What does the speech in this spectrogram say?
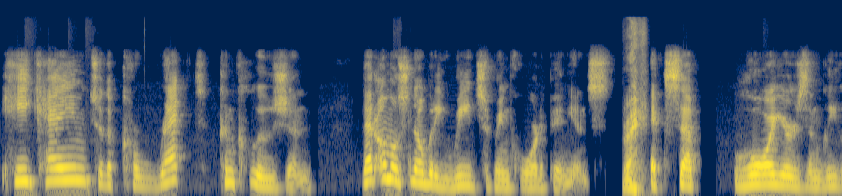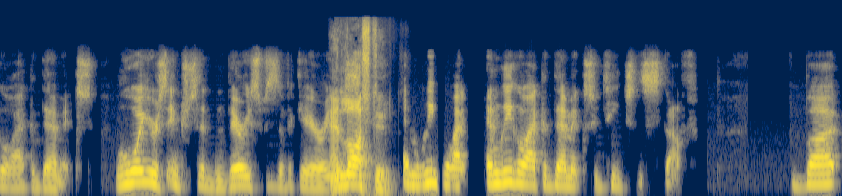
he came to the correct conclusion that almost nobody reads Supreme Court opinions right, except lawyers and legal academics. Lawyers interested in very specific areas and law students. and legal and legal academics who teach this stuff. But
